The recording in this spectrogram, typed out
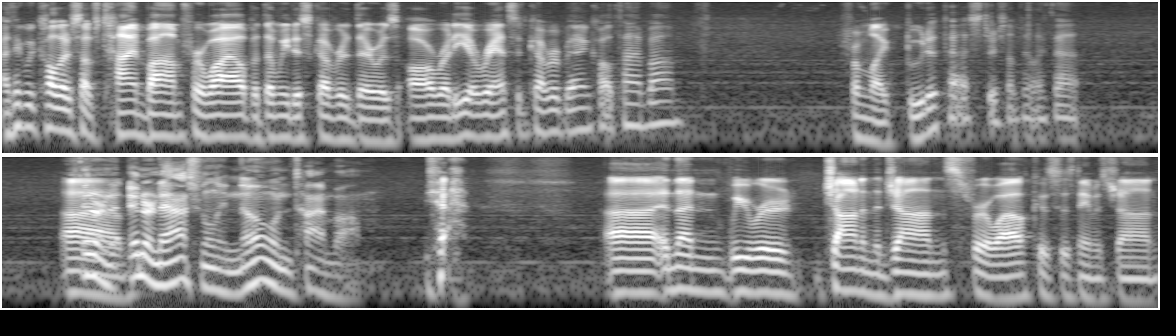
I think we called ourselves Time Bomb for a while, but then we discovered there was already a Rancid cover band called Time Bomb from like Budapest or something like that. Interna- Um, internationally known time bomb. yeah. Uh, and then we were John and the Johns for a while because his name is John,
